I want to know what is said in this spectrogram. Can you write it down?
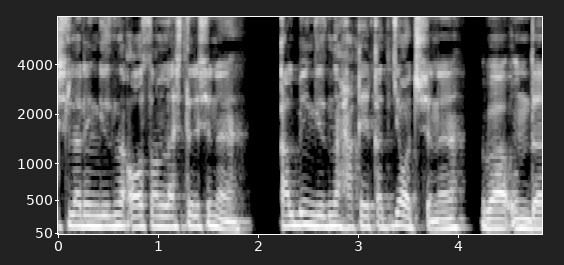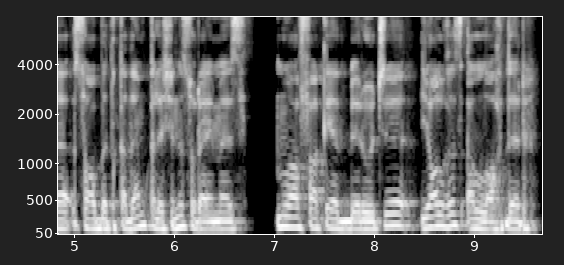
ishlaringizni osonlashtirishini, qalbingizni haqiqatga ochishini va unda sobit qadam qilishini so'raymiz. Muvaffaqiyat beruvchi yolg'iz Allohdir.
